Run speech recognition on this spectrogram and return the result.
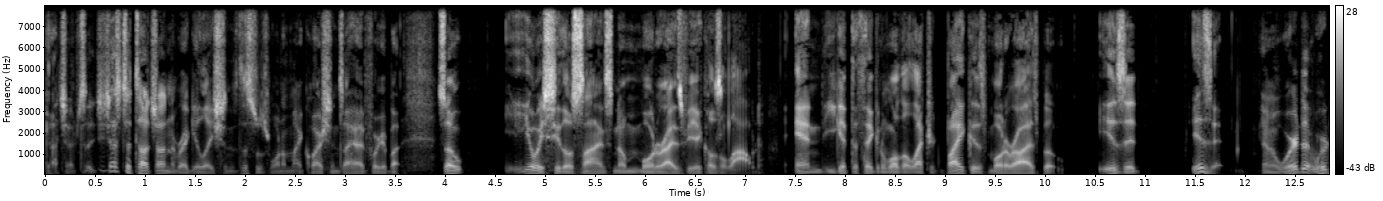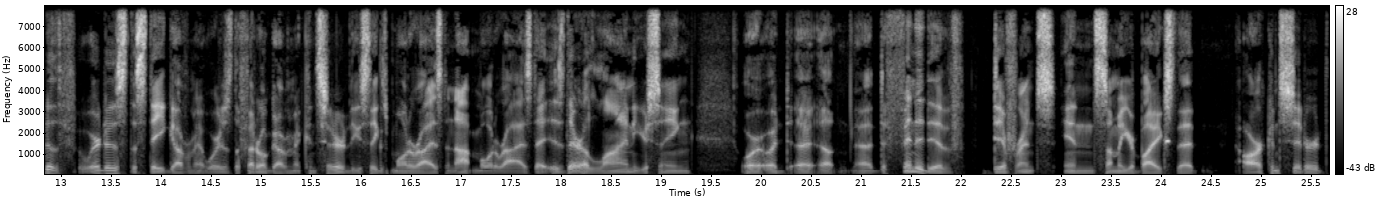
Gotcha. So just to touch on the regulations, this was one of my questions I had for you. But so you always see those signs, no motorized vehicles allowed. And you get to thinking, well, the electric bike is motorized, but is it? Is it? I mean, where do, where does where does the state government, where does the federal government consider these things motorized and not motorized? Is there a line that you're seeing, or, a, a, a definitive difference in some of your bikes that are considered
